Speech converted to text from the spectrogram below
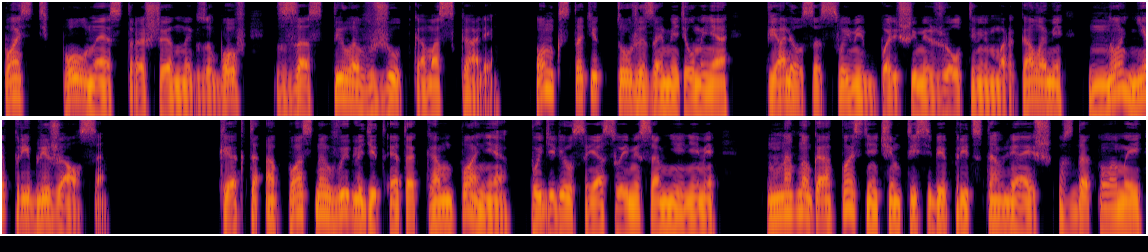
пасть, полная страшенных зубов, застыла в жутком оскале. Он, кстати, тоже заметил меня, пялился своими большими желтыми моргалами, но не приближался. «Как-то опасно выглядит эта компания», – поделился я своими сомнениями. «Намного опаснее, чем ты себе представляешь», – вздохнула Мэй.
